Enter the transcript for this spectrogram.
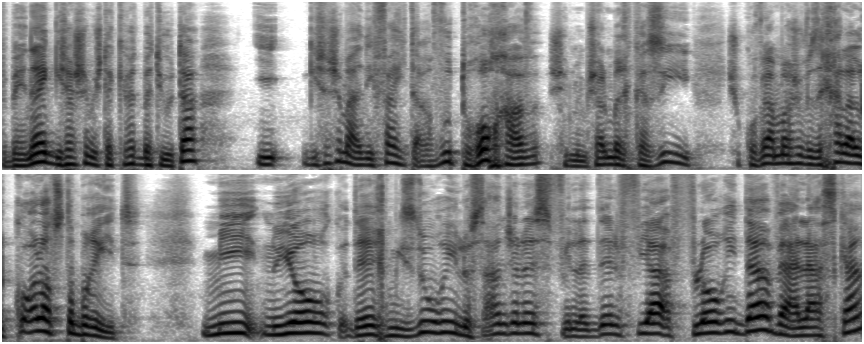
ובעיניי גישה שמשתקפת בטיוטה היא גישה שמעדיפה התערבות רוחב של ממשל מרכזי שקובע משהו וזה חל על כל ארצות הברית. מניו יורק, דרך מיזורי, לוס אנג'לס, פילדלפיה, פלורידה ואלסקה.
